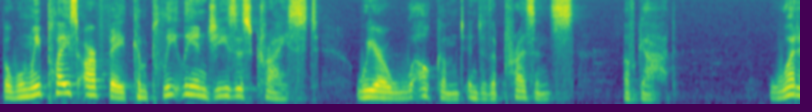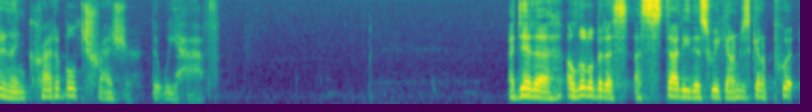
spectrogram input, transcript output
But when we place our faith completely in Jesus Christ, we are welcomed into the presence of God. What an incredible treasure that we have. I did a, a little bit of a study this week, and I'm just going to put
